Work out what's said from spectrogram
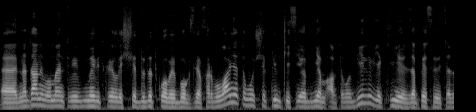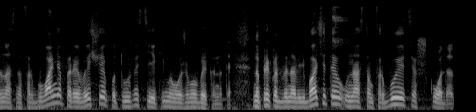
Е, на даний момент ми відкрили ще додатковий бокс для фарбування, тому що кількість і об'єм автомобілів, які записуються до нас на фарбування, перевищує потужності, які ми можемо виконати. Наприклад, ви навіть бачите, у нас там фарбується шкода.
